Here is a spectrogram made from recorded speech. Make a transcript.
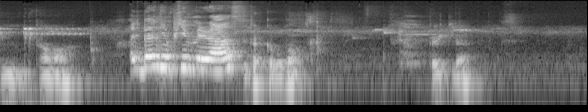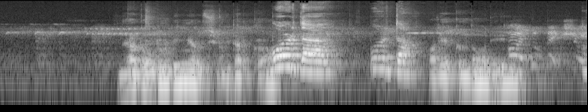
Hmm, tamam. Hadi ben yapayım biraz. Bir dakika babam. Bekle. Nerede olduğunu bilmiyoruz şimdi. Bir dakika. Burada. Burada. Var yakında mı değil mi? I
